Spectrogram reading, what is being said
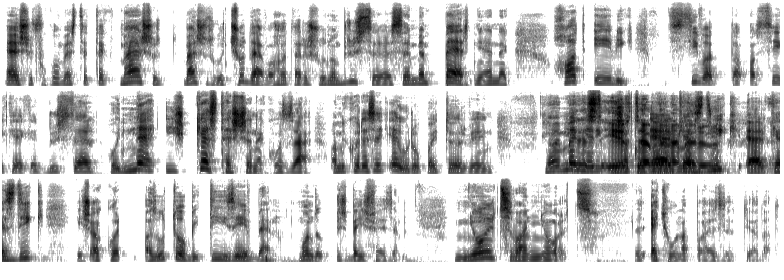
első fokon vesztettek, másod, másodfokon csodával határos módon Brüsszel szemben pert nyernek. Hat évig szivatta a székelyeket Brüsszel, hogy ne is kezdhessenek hozzá, amikor ez egy európai törvény. Na, megnyerik, és akkor elkezdik, elkezdik, és akkor az utóbbi tíz évben, mondok, és be is fejezem, 88, ez egy hónappal ezelőtti adat,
